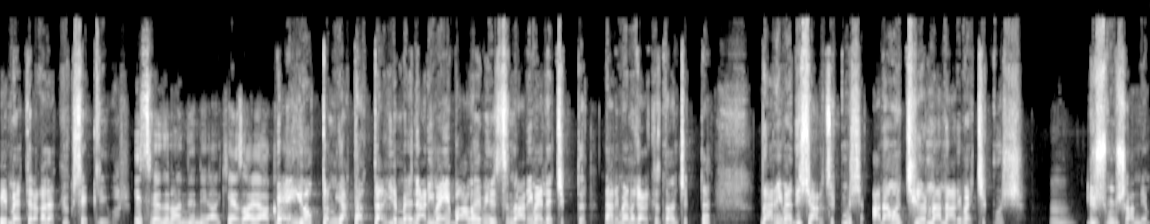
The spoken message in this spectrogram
Bir metre kadar yüksekliği var. İtmedin anneni yani. Kendisi ayağa Ben kaydı. yoktum yataktaydım ben. Narime'yi bağlayabilirsin. Narime ile çıktı. Narime'nin arkasından çıktı. Narime dışarı çıkmış. Anamın çığırına Narime çıkmış. Düşmüş annem.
